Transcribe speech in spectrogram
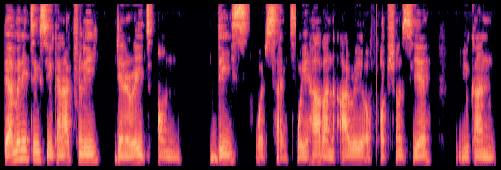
There are many things you can actually generate on this website. We have an array of options here. You can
